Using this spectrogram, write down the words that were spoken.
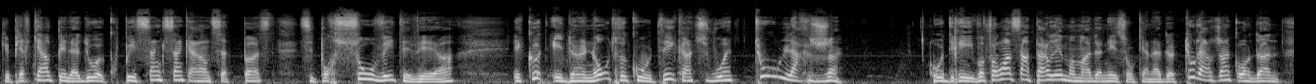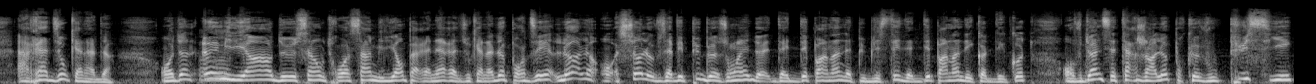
que Pierre-Carl Pellado a coupé 547 postes. C'est pour sauver TVA. Écoute, et d'un autre côté, quand tu vois tout l'argent Audrey, il va falloir s'en parler à un moment donné au Canada. Tout l'argent qu'on donne à Radio-Canada, on donne un mhm. milliard 200 ou 300 millions par année à Radio-Canada pour dire, là, là ça, là, vous avez plus besoin d'être dépendant de la publicité, d'être dépendant des codes d'écoute. On vous donne cet argent-là pour que vous puissiez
